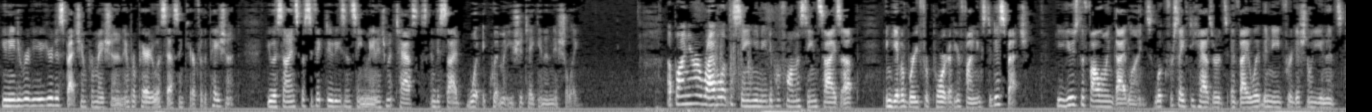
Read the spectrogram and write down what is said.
You need to review your dispatch information and prepare to assess and care for the patient. You assign specific duties and scene management tasks and decide what equipment you should take in initially. Upon your arrival at the scene, you need to perform a scene size up and give a brief report of your findings to dispatch. You use the following guidelines. Look for safety hazards, evaluate the need for additional units,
